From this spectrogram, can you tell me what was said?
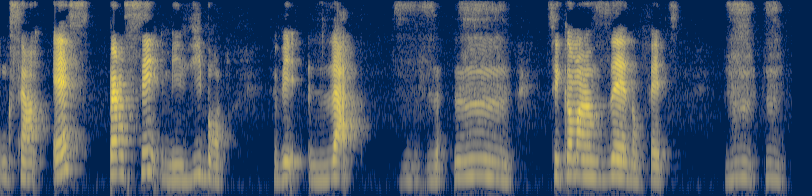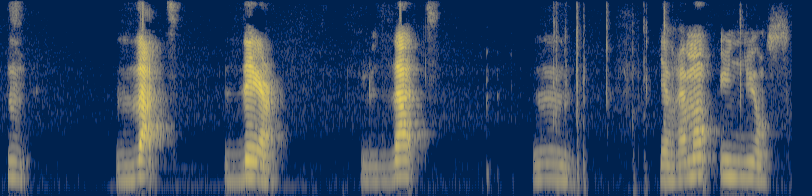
Donc, c'est un S pincé, mais vibrant. Ça fait that. C'est comme un Z, en fait. That. There. Le that. Il y a vraiment une nuance.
